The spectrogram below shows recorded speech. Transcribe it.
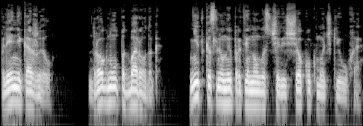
Пленник ожил. Дрогнул подбородок. Нитка слюны протянулась через щеку к мочке уха.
